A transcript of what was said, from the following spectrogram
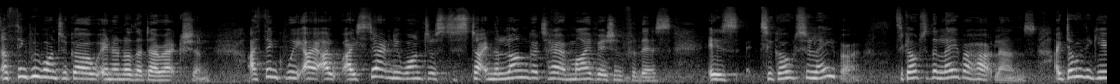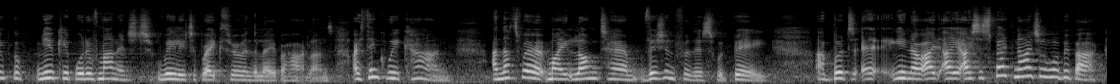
I think we want to go in another direction. I think we, I, I, I certainly want us to start, in the longer term, my vision for this is to go to Labour to go to the Labour heartlands. I don't think UKIP would have managed really to break through in the Labour heartlands. I think we can. And that's where my long-term vision for this would be. Uh, but, uh, you know, I, I, I suspect Nigel will be back.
